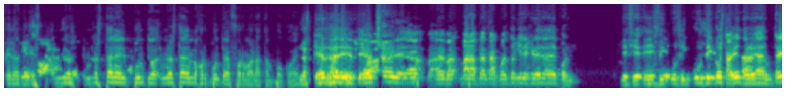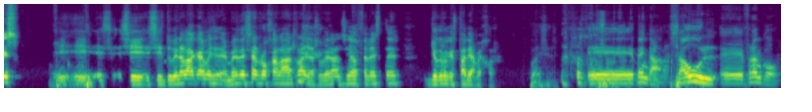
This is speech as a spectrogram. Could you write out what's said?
Pero no, está en el punto, no está en el mejor punto de forma ahora tampoco, ¿eh? No pierde 18 y le da a la plata. ¿Cuánto quieres que le dé de Paul? Un 5 está bien, te le voy a dar un 3. Y, si, si, tuviera la camisa, en vez de ser roja las rayas, hubieran sido celestes, yo creo que estaría mejor. Puede ser. Eh, venga, Saúl, eh, Franco.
